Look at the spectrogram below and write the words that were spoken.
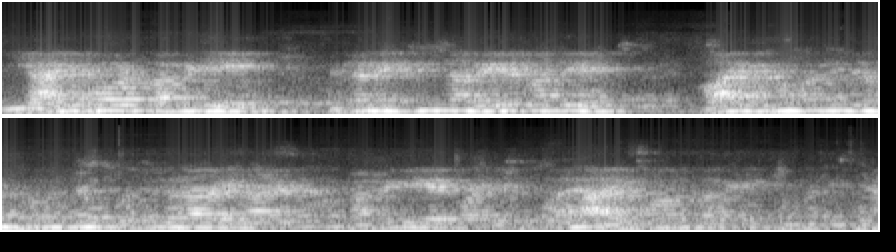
ఈ హై పవర్ కమిటీ ఎక్కడ చిన్న వేల మంది వారికి సంబంధించిన సమస్యలు బతుకులారైనా కమిటీ ఏర్పాటు చేసుకోవాలి. ఆ హై కమిటీకి సంబంధించిన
